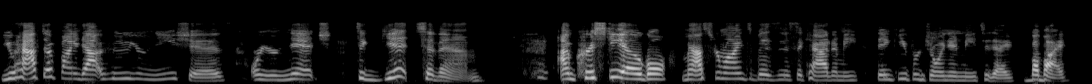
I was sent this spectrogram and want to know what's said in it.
You have to find out who your niche is or your niche to get to them. I'm Christy Ogle, Masterminds Business Academy. Thank you for joining me today. Bye bye.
